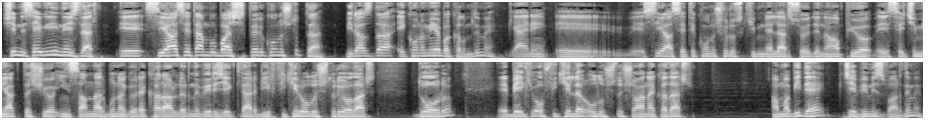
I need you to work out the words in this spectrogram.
Şimdi sevgili dinleyiciler e, siyaseten bu başlıkları konuştuk da biraz da ekonomiye bakalım değil mi? Yani e, siyaseti konuşuruz kim neler söyledi ne yapıyor e, seçim yaklaşıyor insanlar buna göre kararlarını verecekler bir fikir oluşturuyorlar doğru. E, belki o fikirler oluştu şu ana kadar ama bir de cebimiz var değil mi?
